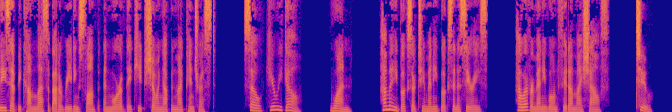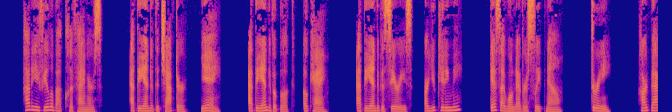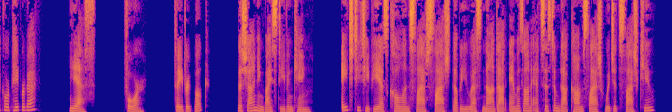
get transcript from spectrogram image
These have become less about a reading slump and more of they keep showing up in my Pinterest. So, here we go. 1. How many books are too many books in a series? However, many won't fit on my shelf. 2. How do you feel about cliffhangers? At the end of the chapter, yay. At the end of a book, okay. At the end of a series, are you kidding me? Guess I won't ever sleep now. 3. Hardback or paperback? Yes. 4. Favorite book? The Shining by Stephen King https colon slash slash wsna.amazon at system.com slash widget slash q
